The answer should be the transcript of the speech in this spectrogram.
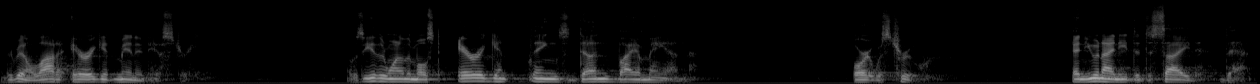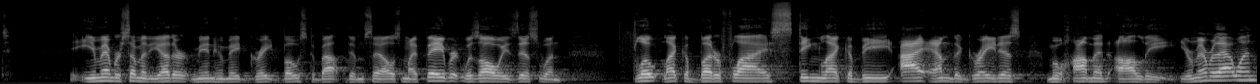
There have been a lot of arrogant men in history. It was either one of the most arrogant things done by a man, or it was true. And you and I need to decide that. You remember some of the other men who made great boast about themselves? My favorite was always this one float like a butterfly, sting like a bee. I am the greatest, Muhammad Ali. You remember that one?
